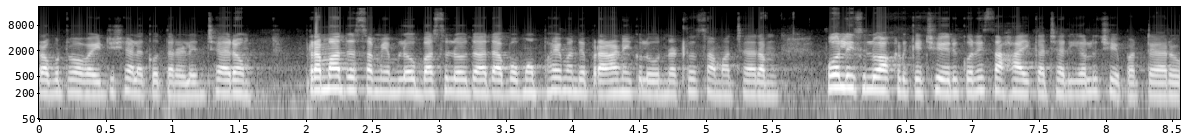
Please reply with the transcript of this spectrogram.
ప్రభుత్వ వైద్యశాలకు తరలించారు. ప్రమాద సమయంలో బస్సులో దాదాపు ముప్పై మంది ప్రయాణికులు ఉన్నట్లు సమాచారం. పోలీసులు అక్కడికి చేరుకొని సహాయక చర్యలు చేపట్టారు.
